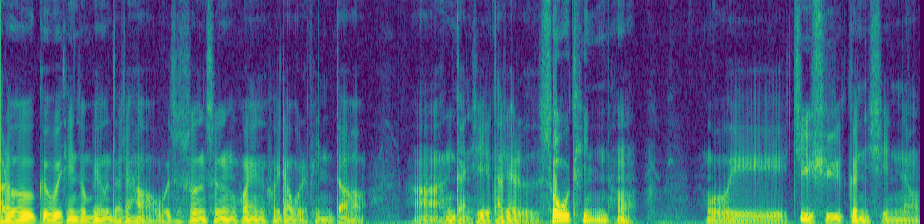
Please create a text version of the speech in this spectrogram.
Hello，各位听众朋友，大家好，我是苏文生，欢迎回到我的频道啊！很感谢大家的收听哈，我会继续更新哦。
